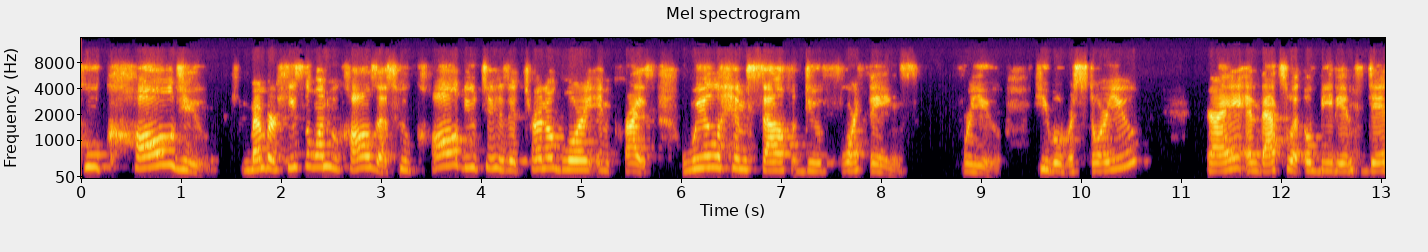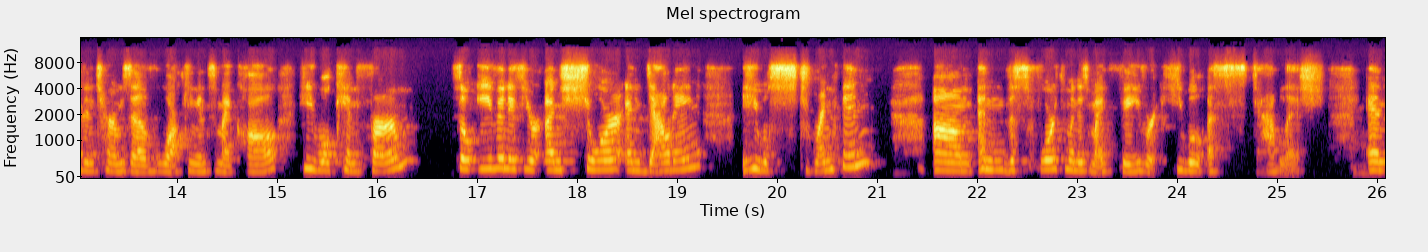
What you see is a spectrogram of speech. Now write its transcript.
who called you Remember, he's the one who calls us, who called you to his eternal glory in Christ, will himself do four things for you. He will restore you, right? And that's what obedience did in terms of walking into my call. He will confirm. So even if you're unsure and doubting, he will strengthen um, and this fourth one is my favorite. He will establish, and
